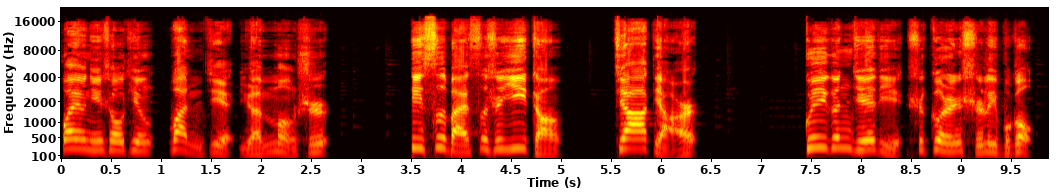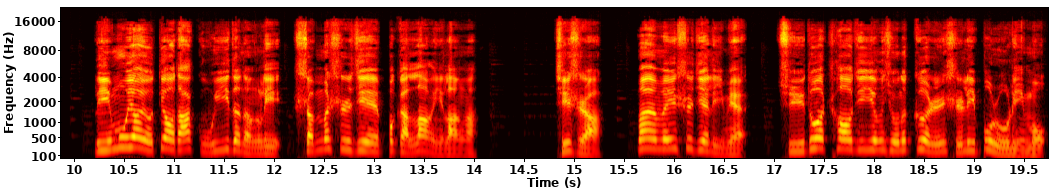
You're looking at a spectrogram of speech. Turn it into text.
欢迎您收听《万界圆梦师》第四百四十一章加点儿。归根结底是个人实力不够。李牧要有吊打古一的能力，什么世界不敢浪一浪啊？其实啊，漫威世界里面许多超级英雄的个人实力不如李牧，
